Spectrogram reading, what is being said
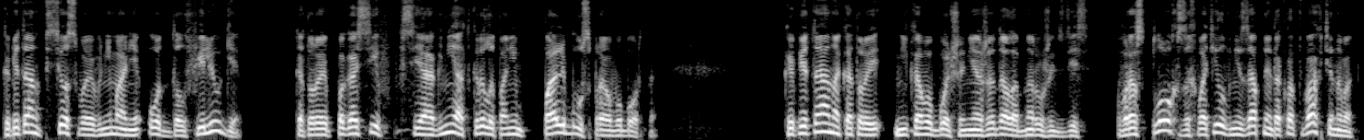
капитан все свое внимание отдал филюге, которая, погасив все огни, открыла по ним пальбу с правого борта. Капитана, который никого больше не ожидал обнаружить здесь, врасплох захватил внезапный доклад Вахтинова —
